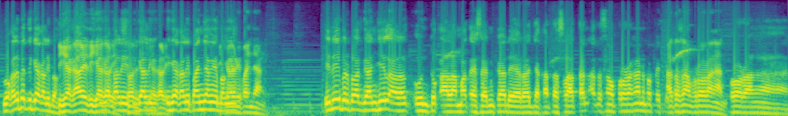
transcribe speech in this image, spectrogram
Dua kali apa tiga kali Bang? Tiga kali, tiga, kali. kali, Sorry, tiga, kali, tiga kali panjang ya Bang Tiga ya. kali panjang. Ini berplat ganjil al- untuk alamat SNK daerah Jakarta Selatan atas nama perorangan apa PT? Atas nama perorangan. Perorangan.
